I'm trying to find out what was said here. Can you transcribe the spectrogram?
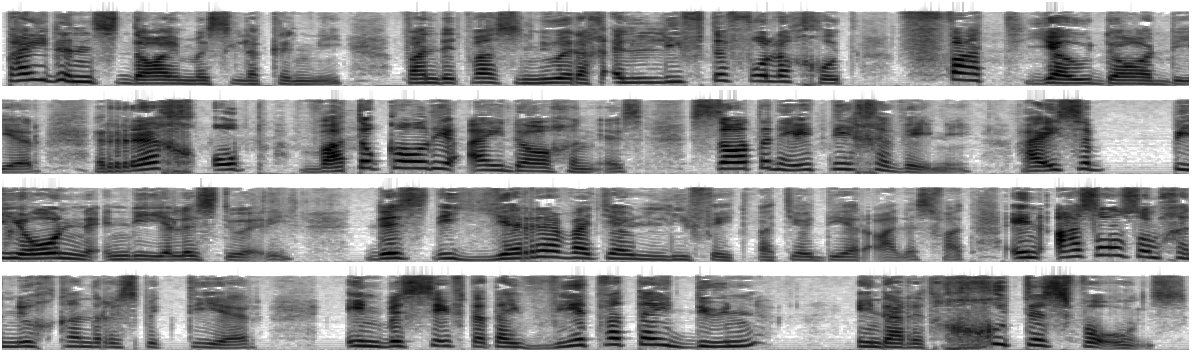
tydens daai mislukking nie, want dit was nodig. 'n Liefdevolle God vat jou daardeur, rig op wat ook al die uitdaging is. Satan het nie gewen nie. Hy's 'n pion in die hele storie. Dis die Here wat jou liefhet, wat jou deur alles vat. En as ons hom genoeg kan respekteer en besef dat hy weet wat hy doen en dat dit goed is vir ons,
